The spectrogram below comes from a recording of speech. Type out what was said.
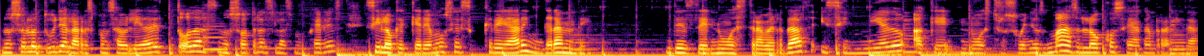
No solo tuya, la responsabilidad de todas nosotras las mujeres si lo que queremos es crear en grande, desde nuestra verdad y sin miedo a que nuestros sueños más locos se hagan realidad.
